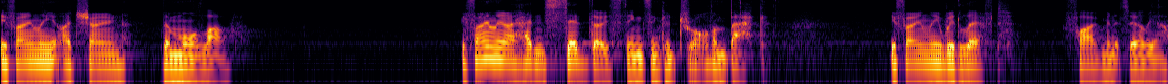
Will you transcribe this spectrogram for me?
If only I'd shown them more love. If only I hadn't said those things and could draw them back. If only we'd left five minutes earlier.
